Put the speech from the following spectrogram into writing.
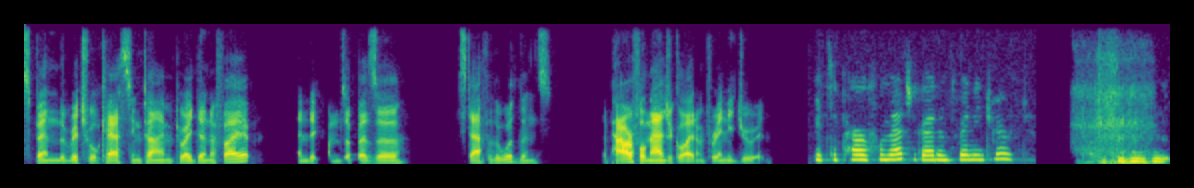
spend the ritual casting time to identify it, and it comes up as a staff of the woodlands. A powerful magical item for any druid. It's a powerful magic item for any druid.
